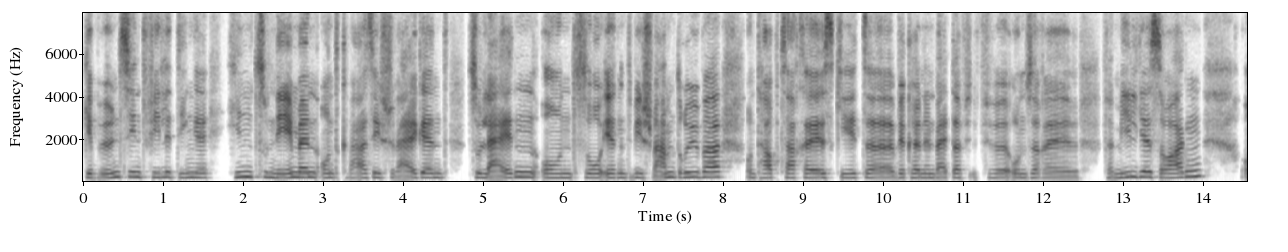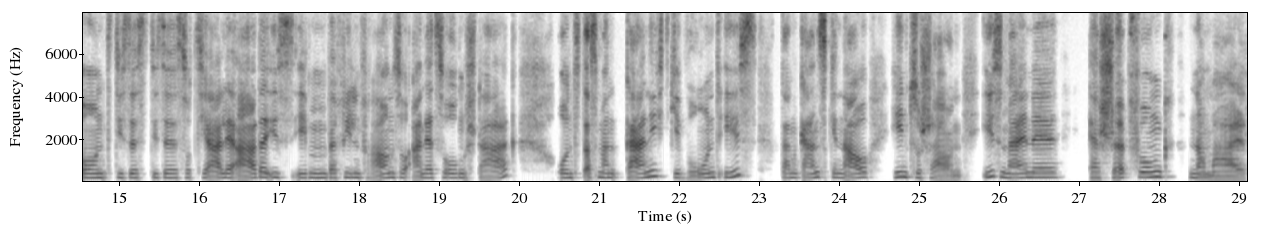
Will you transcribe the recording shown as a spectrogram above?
gewöhnt sind, viele Dinge hinzunehmen und quasi schweigend zu leiden und so irgendwie Schwamm drüber. Und Hauptsache, es geht, äh, wir können weiter für unsere Familie sorgen. Und dieses, diese soziale Ader ist eben bei vielen Frauen so anerzogen stark und dass man gar nicht gewohnt ist, dann ganz genau hinzuschauen. Ist meine Erschöpfung normal?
